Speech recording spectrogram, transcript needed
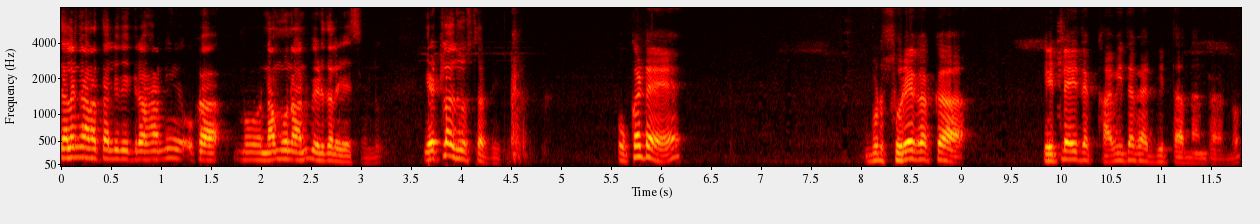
తెలంగాణ తల్లి విగ్రహాన్ని ఒక నమూనాను విడుదల చేసిండు. ఎట్లా చూస్తారు దీన్ని ఒకటే ఇప్పుడు సురేఖక్క ఎట్లయితే కవిత కనిపిస్తుంది అంటారు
